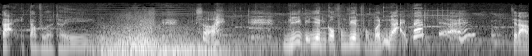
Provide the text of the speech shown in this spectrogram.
Tại tao vừa thấy Sao? Nghĩ tự nhiên có phóng viên phỏng vấn ngại phết. Thế nào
